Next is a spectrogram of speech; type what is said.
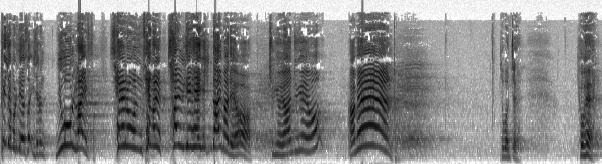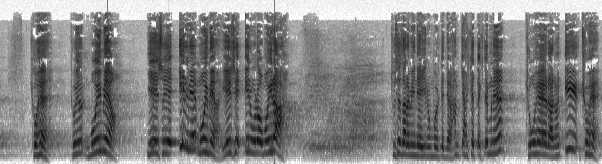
피조물이 되어서 이제는 new life 새로운 생을 살게 해 주신다 이 말이에요. 중요해요 안 중요해요? 아멘. 두 번째 교회 교회 교회는 모임이에요. 예수의 이름의 모임이에요. 예수의 이름으로 모이라. 두세 사람이 내 이름 모일 때 내가 함께 하겠다 때문에 교회라는 이 교회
